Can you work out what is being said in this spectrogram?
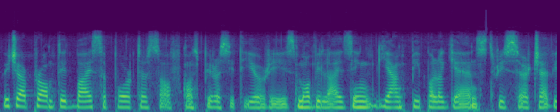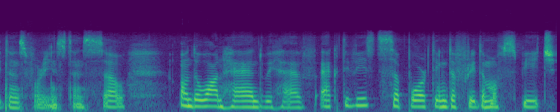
which are prompted by supporters of conspiracy theories, mobilizing young people against research evidence, for instance. So, on the one hand, we have activists supporting the freedom of speech,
